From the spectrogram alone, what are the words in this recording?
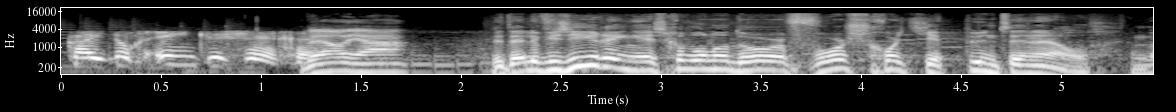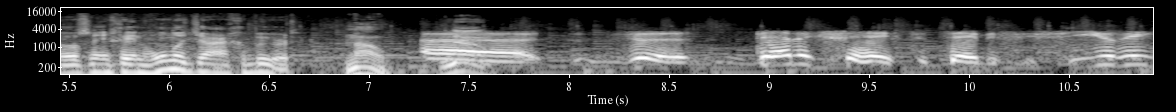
kan je het nog één keer zeggen? Wel ja. De televisiering is gewonnen door voorschotje.nl. En dat is in geen 100 jaar gebeurd. Nou, Eh, Nou. De Derkse heeft de televisiering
